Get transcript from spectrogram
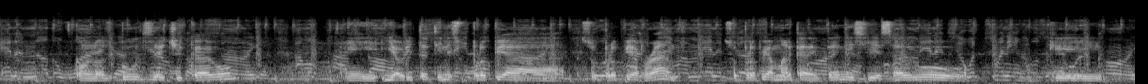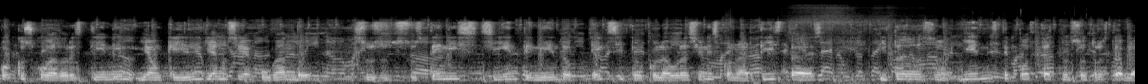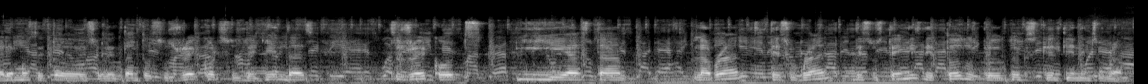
con los Bulls de Chicago eh, y ahorita tiene su propia su propia brand, su propia marca de tenis y es algo que pocos jugadores tienen y aunque él ya no siga jugando, sus, sus tenis siguen teniendo éxito, colaboraciones con artistas y todo eso. Y en este podcast nosotros te hablaremos de todo eso, de tanto sus récords, sus leyendas, sus récords y hasta la brand, de su brand, de sus tenis, de todos los productos que él tiene en su brand.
